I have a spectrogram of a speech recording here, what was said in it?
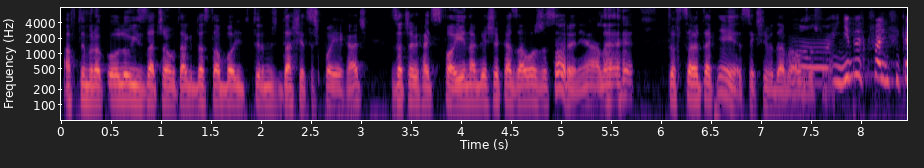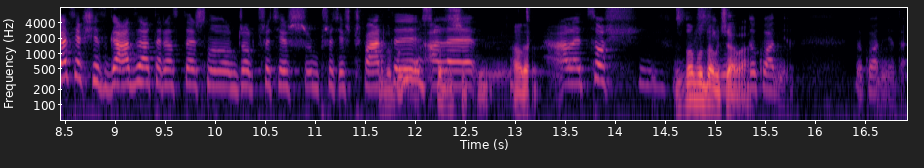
a w tym roku Louis zaczął tak, dostał bolid, którym da się coś pojechać, zaczął jechać swoje nagle się okazało, że sorry, nie? Ale to wcale tak nie jest, jak się wydawało no, w zeszłym I niby w kwalifikacjach się zgadza, teraz też, no George przecież, przecież czwarty, no ale, ale, ale coś... Znowu dał ciała. Dokładnie, dokładnie tak.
